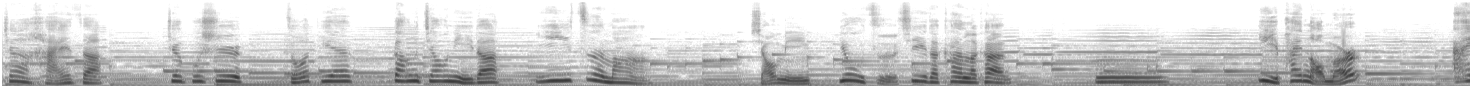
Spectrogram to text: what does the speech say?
这孩子，这不是昨天刚教你的一字吗？小敏又仔细的看了看，嗯，一拍脑门儿，哎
